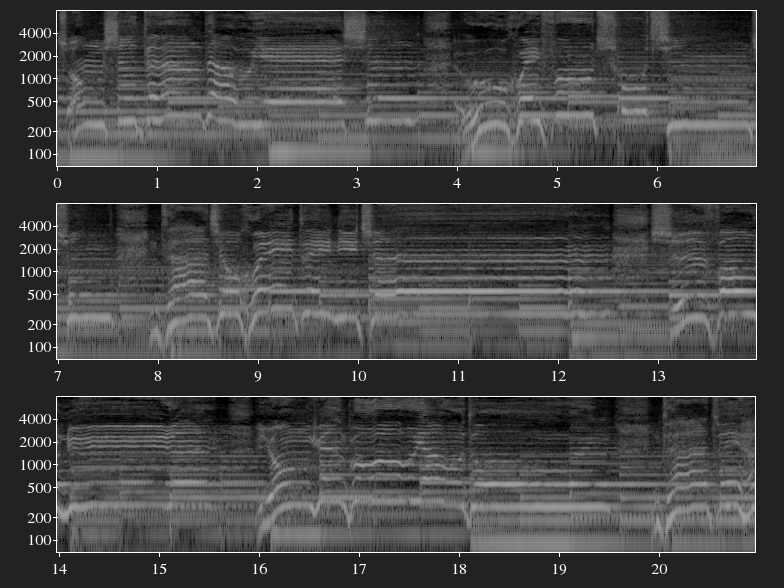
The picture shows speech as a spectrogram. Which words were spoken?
总是等到夜深，无悔付出青春。他就会对你真。是否女人永远不要多问？她最好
